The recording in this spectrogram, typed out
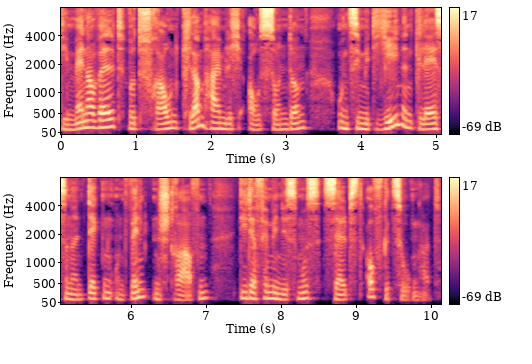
Die Männerwelt wird Frauen klammheimlich aussondern und sie mit jenen gläsernen Decken und Wänden strafen, die der Feminismus selbst aufgezogen hat.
